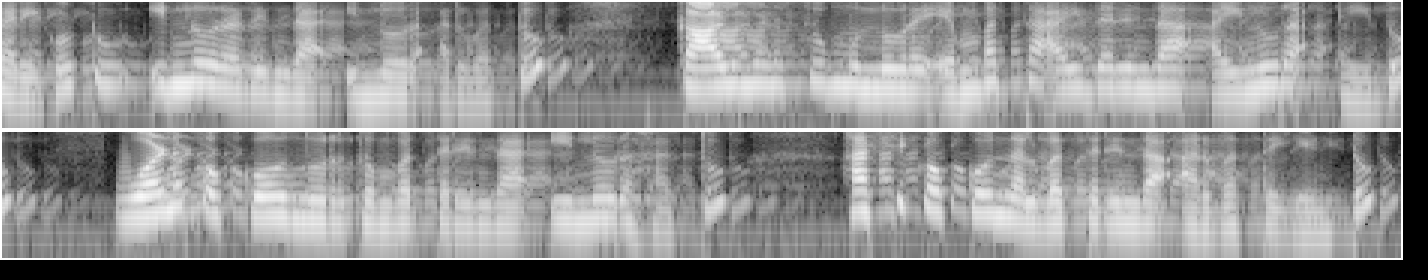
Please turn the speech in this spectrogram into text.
ಕರಿಗೊಟ್ಟು ಇನ್ನೂರರಿಂದ ಇನ್ನೂರ ಅರವತ್ತು, ಕಾಳುಮೆಣಸು ಮುನ್ನೂರ ಎಂಬತ್ತ ಐದರಿಂದ ಐನೂರ ಐದು ಒಣಕೊಕ್ಕೋ ನೂರ ತೊಂಬತ್ತರಿಂದ ಇನ್ನೂರ ಹತ್ತು, ಹಸಿಕೊಕ್ಕೋ ನಲವತ್ತರಿಂದ ಅರವತ್ತ ಎಂಟು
